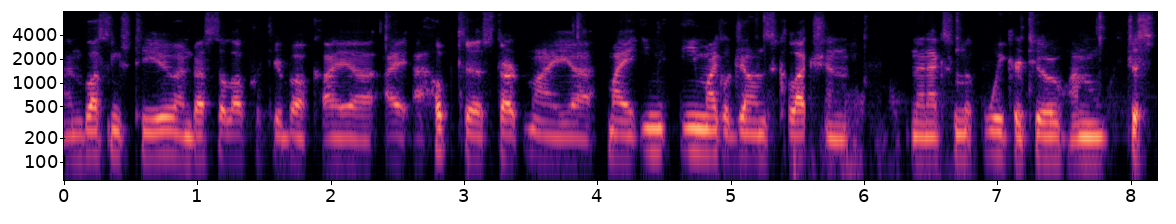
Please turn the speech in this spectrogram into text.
and blessings to you, and best of luck with your book. I uh, I, I hope to start my uh, my E. e. Michael Jones collection in the next week or two. I'm just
